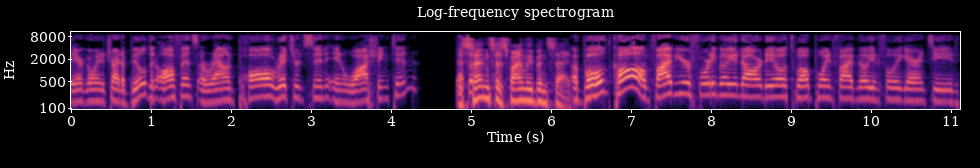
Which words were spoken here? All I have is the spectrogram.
They are going to try to build an offense around Paul Richardson in Washington. That's the sentence a, has finally been said. A bold call. Five year, $40 million deal, 12.5 million fully guaranteed,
